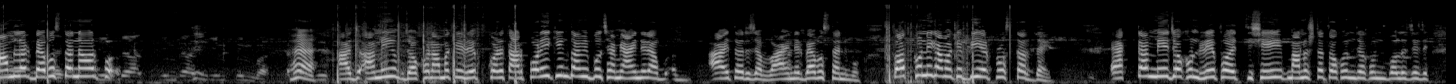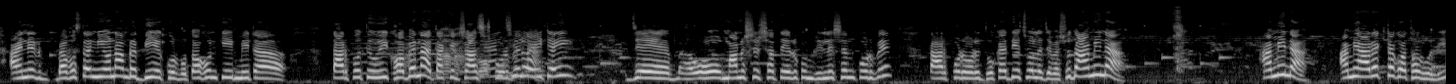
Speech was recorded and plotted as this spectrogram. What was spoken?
মামলার ব্যবস্থা নেওয়ার হ্যাঁ আজ আমি যখন আমাকে রেপ করে তারপরেই কিন্তু আমি বলছি আমি আইনের আয়তারে যাব আইনের ব্যবস্থা নেব। তৎক্ষণিক আমাকে বিয়ের প্রস্তাব দেয়। একটা মেয়ে যখন রেপ হয় সেই মানুষটা তখন যখন বলে যে যে আইনের ব্যবস্থা নিও না আমরা বিয়ে করব। তখন কি মেয়েটা তার প্রতি উইক হবে না? তাকে ট্রাস্ট করবে না? এইটাই যে ও মানুষের সাথে এরকম রিলেশন করবে তারপরে ওরে ধোকা দিয়ে চলে যাবে। শুধু আমি না আমি না আমি আরেকটা কথা বলি।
